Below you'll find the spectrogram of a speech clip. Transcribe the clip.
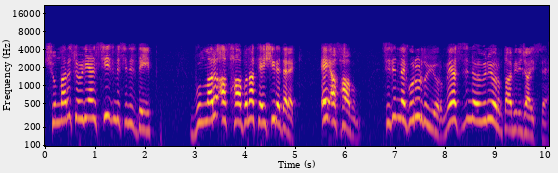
şunları söyleyen siz misiniz deyip bunları ashabına teşhir ederek ey ashabım sizinle gurur duyuyorum veya sizinle övünüyorum tabiri caizse.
